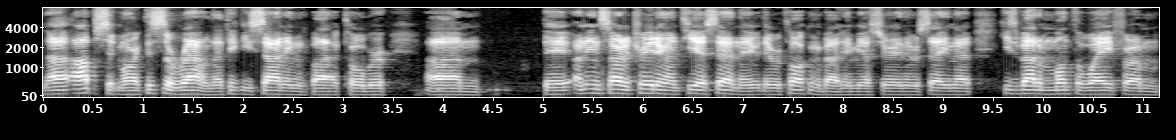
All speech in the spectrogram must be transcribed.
Uh, opposite, Mark. This is a round. I think he's signing by October. Um, they on insider trading on TSN, they they were talking about him yesterday, and they were saying that he's about a month away from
